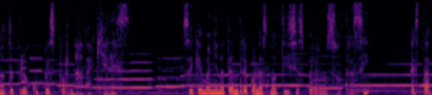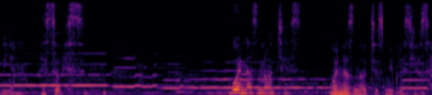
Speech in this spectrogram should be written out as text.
no te preocupes por nada, ¿quieres? Sé que mañana tendré buenas noticias para nosotras, ¿sí? Está bien. Eso es. Buenas noches. Buenas noches, mi preciosa.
